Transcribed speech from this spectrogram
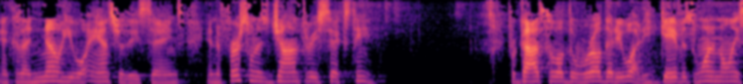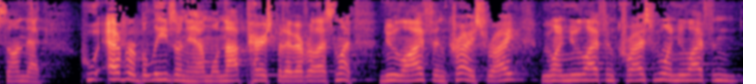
and because I know He will answer these things. And the first one is John three sixteen. For God so loved the world that He what? He gave His one and only Son that whoever believes on Him will not perish but have everlasting life. New life in Christ, right? We want new life in Christ. We want new life in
